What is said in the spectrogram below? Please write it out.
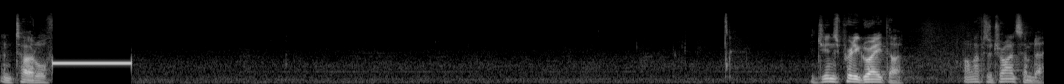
and total The gin's pretty great though. I'll have to try it someday.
